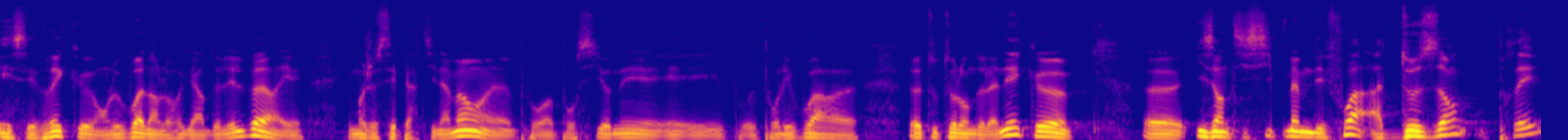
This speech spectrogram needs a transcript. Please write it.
Et c'est vrai qu'on le voit dans le regard de l'éleveur. Et, moi, je sais pertinemment, pour, pour sillonner et pour les voir tout au long de l'année, que euh, ils anticipent même des fois à deux ans près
